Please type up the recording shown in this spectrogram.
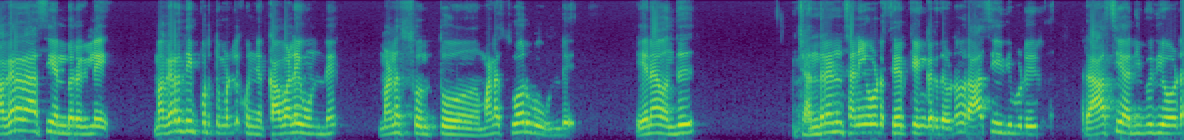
மகர ராசி அன்பர்களே மகரத்தை பொறுத்த மட்டும் கொஞ்சம் கவலை உண்டு. மனசு மனசோர்வு உண்டு. ஏன்னா வந்து சந்திரன் சனியோட சேர்க்கைங்கிறத விட ராசி அதிபதி ராசி அதிபதியோட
